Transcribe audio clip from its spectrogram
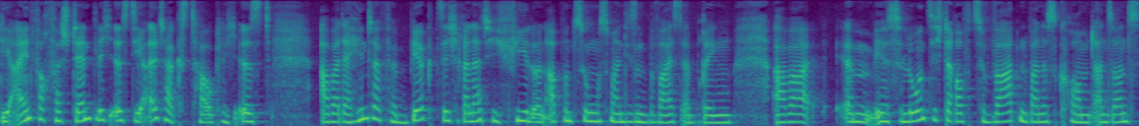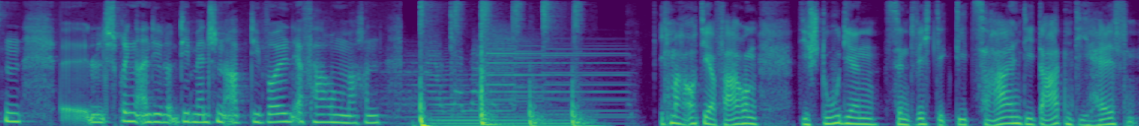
die einfach verständlich ist, die alltagstauglich ist. Aber dahinter verbirgt sich relativ viel und ab und zu muss man diesen Beweis erbringen. Aber ähm, es lohnt sich darauf zu warten, wann es kommt. Ansonsten äh, springen an die, die Menschen ab, die wollen Erfahrungen machen. Mache auch die Erfahrung, die Studien sind wichtig, die Zahlen, die Daten, die helfen.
